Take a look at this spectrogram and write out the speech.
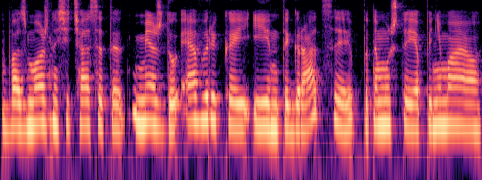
возможно, сейчас это между эврикой и интеграцией, потому что я понимаю,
